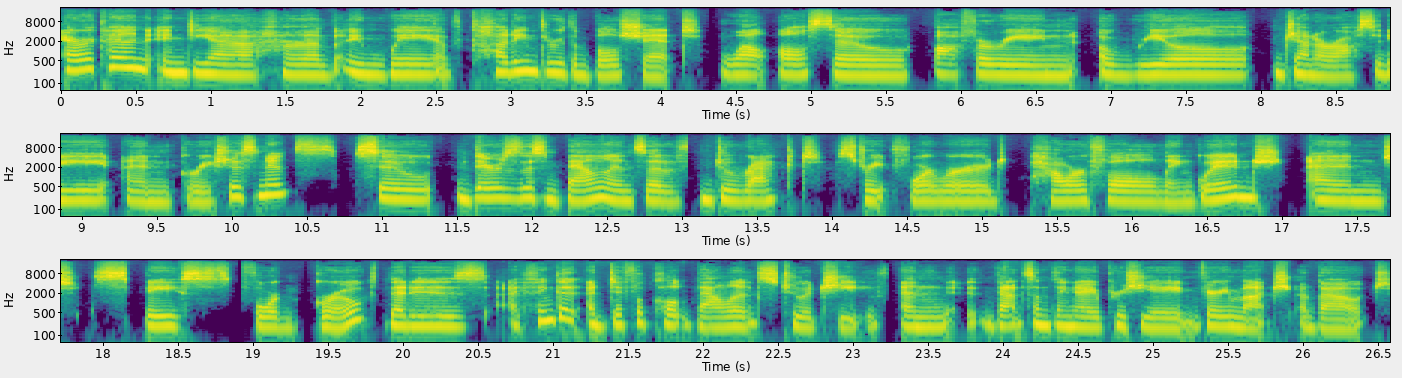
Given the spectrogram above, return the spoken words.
Erica and India have a way of cutting through the bullshit while also offering a real generosity and graciousness. So there's this balance of direct, straightforward, powerful language and space for growth that is, I think, a, a, difficult balance to achieve. And that's something I appreciate very much about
